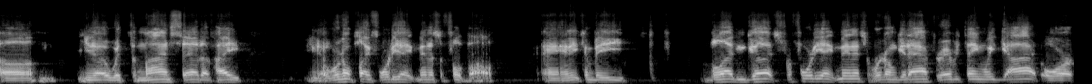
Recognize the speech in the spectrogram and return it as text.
Um, you know, with the mindset of hey, you know, we're going to play 48 minutes of football, and it can be blood and guts for 48 minutes. We're going to get after everything we got, or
